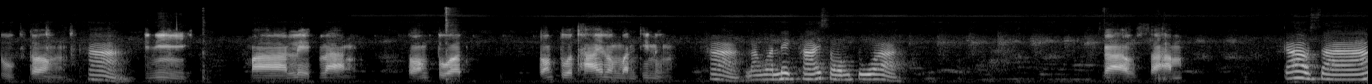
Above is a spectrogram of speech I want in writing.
ถูกต้อง ค่ะ ที่นี่มาเลขล่างสองตัวสองตัวท้ายรางวัลที่หนึ่งค่ะ รางวัลเลขท้ายสองตัวเก้าสามเก้าสาม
